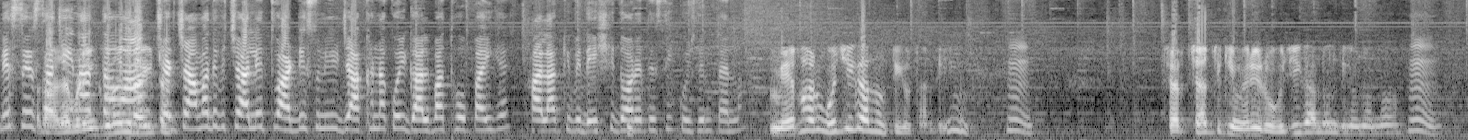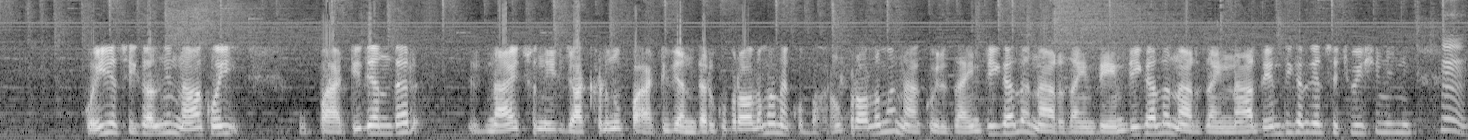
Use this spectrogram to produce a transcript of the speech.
ਨੇ ਸਿਰਸਾ ਜੀ ਨਾਲ ਤਮਾਮ। ਚਰਚਾਵਾਂ ਦੇ ਵਿਚਾਲੇ ਤੁਹਾਡੀ ਸੁਨੀਲ ਜਾਖੜ ਨਾਲ ਕੋਈ ਗੱਲਬਾਤ ਹੋ ਪਾਈ ਹੈ? ਹਾਲਾਂਕਿ ਵਿਦੇਸ਼ੀ ਦੌਰੇ ਤੇ ਸੀ ਕੁਝ ਦਿਨ ਪਹਿਲਾਂ। ਮੇਰੇ ਨਾਲ ਰੋਜ਼ ਹੀ ਗੱਲ ਹੁੰਦੀ ਉਹਨਾਂ ਦੀ। ਹੂੰ। ਚਰਚਾ ਚ ਕੀ ਮੇਰੀ ਰੋਜ਼ ਹੀ ਗੱਲ ਹੁੰਦੀ ਉਹਨਾਂ ਨਾਲ? ਹੂੰ। ਕੋਈ ਐਸੀ ਗੱਲ ਨਹੀਂ ਨਾ ਕੋਈ ਪਾਰਟੀ ਦੇ ਅੰਦਰ ਨਾ ਹੀ ਸੁਨੀਲ ਜਾਖੜ ਨੂੰ ਪਾਰਟੀ ਦੇ ਅੰਦਰ ਕੋਈ ਪ੍ਰੋਬਲਮ ਆ ਨਾ ਕੋਈ ਬਾਹਰੋਂ ਪ੍ਰੋਬਲਮ ਆ ਨਾ ਕੋਈ ਰਿਜ਼ਾਈਨ ਦੀ ਗੱਲ ਆ ਨਾ ਰਿਜ਼ਾਈਨ ਦੇਣ ਦੀ ਗੱਲ ਆ ਨਾ ਰਿਜ਼ਾਈਨ ਨਾ ਦੇਣ ਦੀ ਗੱਲ ਸਿਚੁਏਸ਼ਨ ਹੀ ਨਹੀਂ। ਹੂੰ।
